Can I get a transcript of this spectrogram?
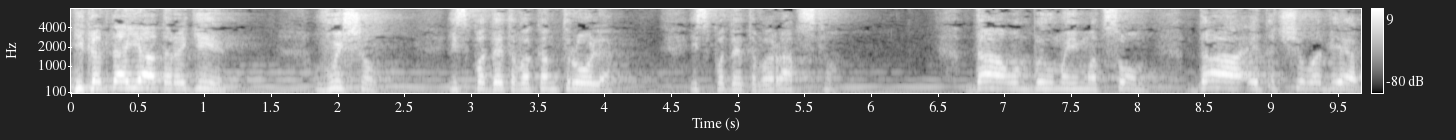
И когда я, дорогие, вышел из-под этого контроля, из-под этого рабства, да, он был моим отцом, да, этот человек,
